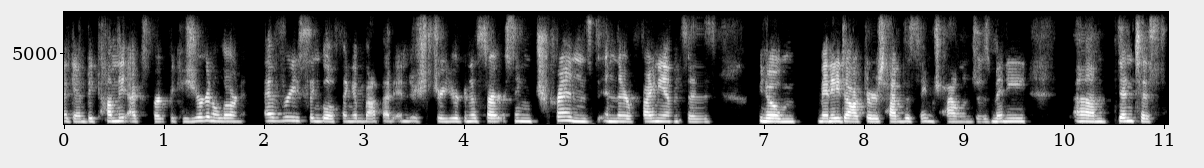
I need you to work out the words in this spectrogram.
again become the expert because you're going to learn every single thing about that industry you're going to start seeing trends in their finances you know many doctors have the same challenges many um, dentists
